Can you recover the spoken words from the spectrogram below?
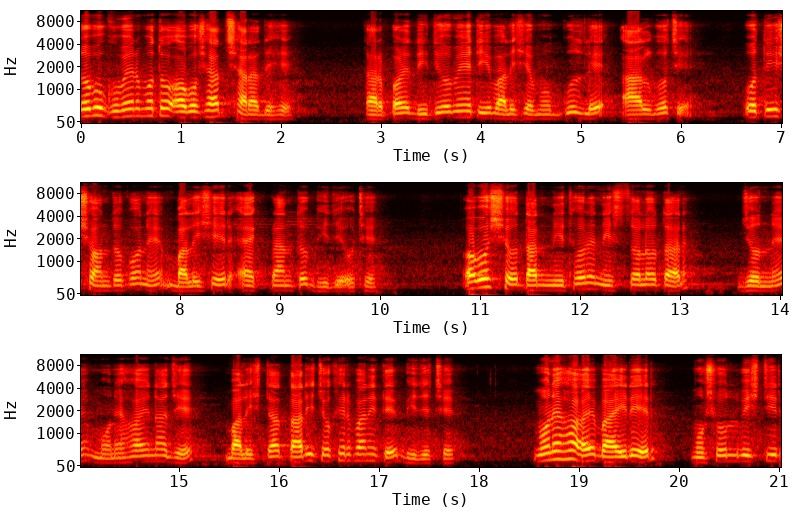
তবু ঘুমের মতো অবসাদ সারা দেহে। তারপরে দ্বিতীয় মেয়েটি বালিশে মুখ গুজলে আলগোছে অতি সন্তপনে বালিশের এক প্রান্ত ভিজে ওঠে। অবশ্য তার নিথর নিশ্চলতার জন্যে মনে হয় না যে বালিশটা তারই চোখের পানিতে ভিজেছে। মনে হয় বাইরের মুসল বৃষ্টির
